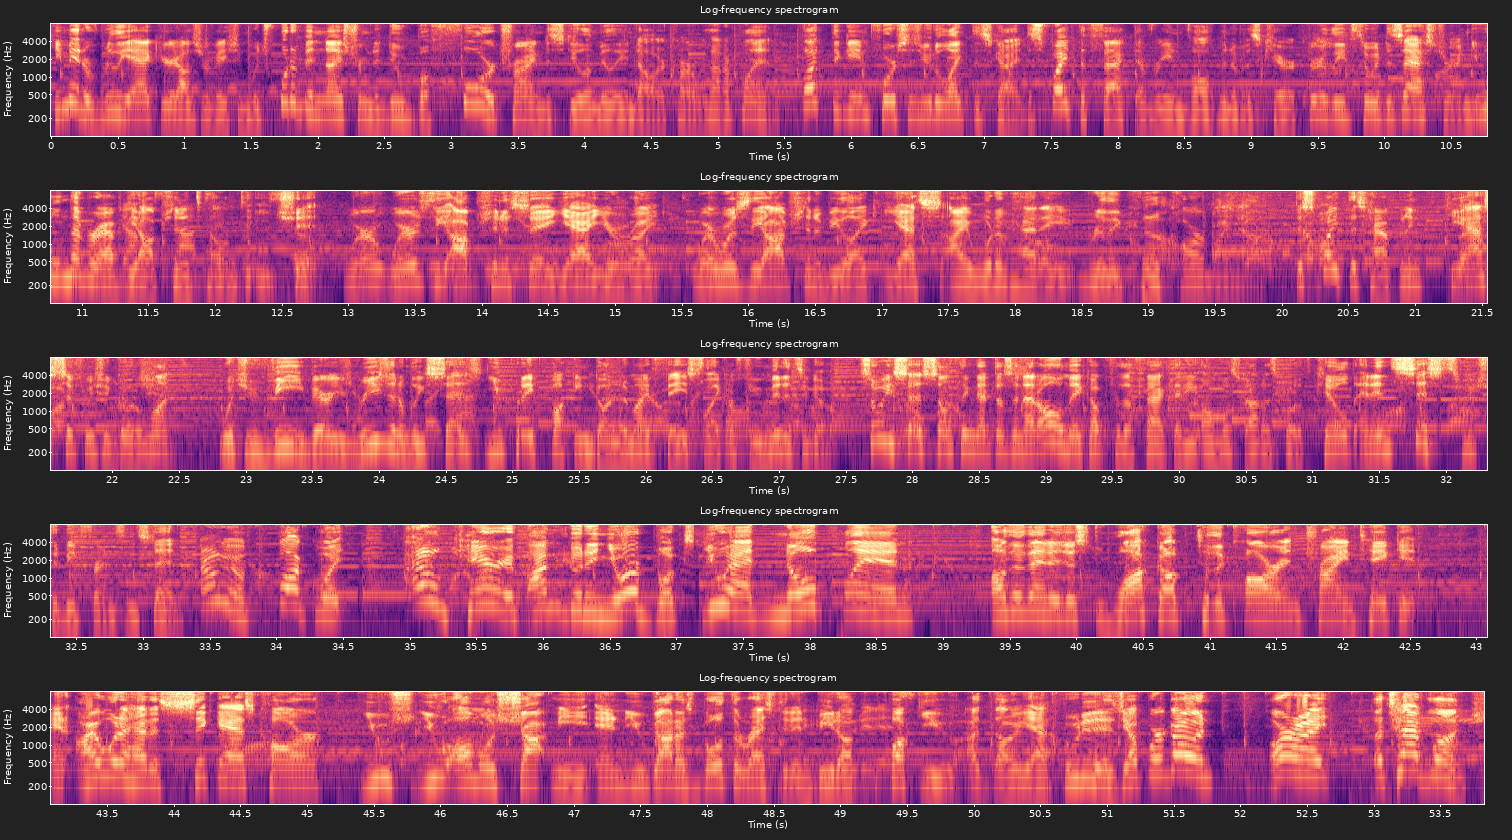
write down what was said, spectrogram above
He made a really accurate observation, which would have been nice for him to do before trying to steal a million dollar car without a plan. But the game forces you to like this guy, despite the fact every involvement of his character leads to a disaster, and you will never have the option to tell him to eat shit. Where Where's the option to say, yeah, you're right? Where was the option to be like, yes, I would have had a really cool car by now? Despite this happening, he asks if we should go to lunch which V very reasonably says you put a fucking gun to my face like a few minutes ago. So he says something that doesn't at all make up for the fact that he almost got us both killed and insists we should be friends instead. I don't give a fuck what... I don't care if I'm good in your books. You had no plan other than to just walk up to the car and try and take it. And I would have had a sick-ass car you you almost shot me and you got us both arrested and beat up. Fuck you. I, oh yeah, food it is. Yep, we're going. All right, let's have lunch.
